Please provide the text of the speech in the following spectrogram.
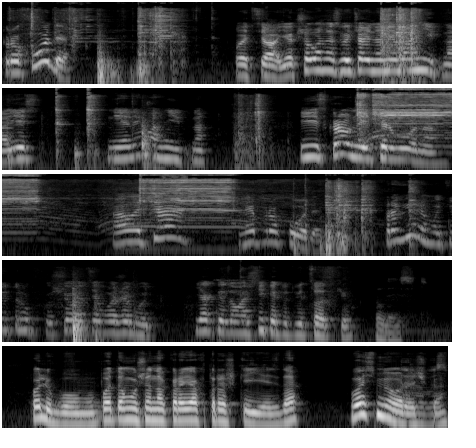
проходить. Оця. Якщо вона, звичайно, не магнітна, а є. Ні, не магнітна. І іскра в червона. А оця не проходить. Провіримо цю трубку, що це може бути. Як ти думаєш, скільки тут відсотків? Десять. По-любому, тому що на краях трошки є, да? Восьмерочка.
